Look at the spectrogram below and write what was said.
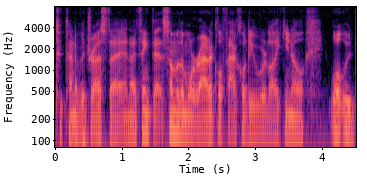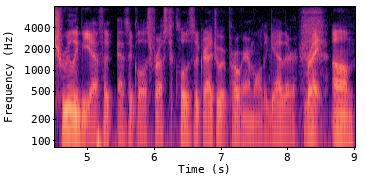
to kind of address that. And I think that some of the more radical faculty were like, you know, what would truly be ethi- ethical is for us to close the graduate program altogether. Right. Um,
